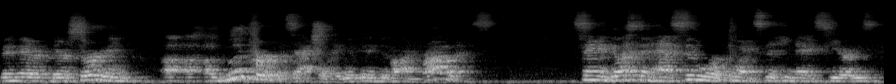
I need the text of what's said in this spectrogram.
then they're, they're serving a, a, good purpose, actually, within divine providence. St. Augustine has similar points that he makes here. He's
